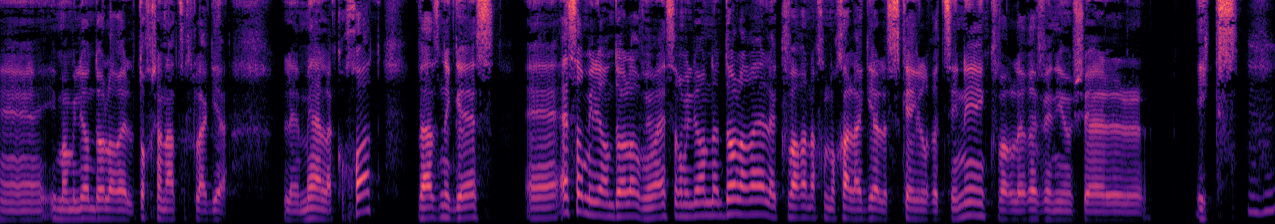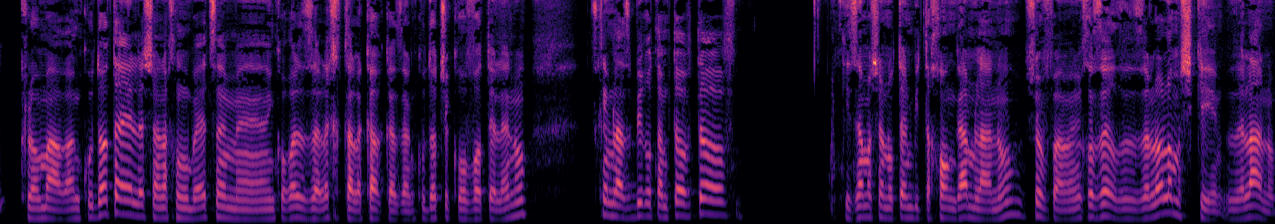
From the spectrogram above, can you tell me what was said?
אה, עם המיליון דולר האלה, תוך שנה צריך להגיע ל-100 לקוחות, ואז נגייס 10 מיליון דולר, ועם ה-10 מיליון דולר האלה כבר אנחנו נוכל להגיע לסקייל רציני, כבר ל-revenue של X. Mm-hmm. כלומר, הנקודות האלה שאנחנו בעצם, אני קורא לזה ללכת על הקרקע, זה הנקודות שקרובות אלינו, צריכים להסביר אותם טוב טוב. כי זה מה שנותן ביטחון גם לנו, שוב פעם, אני חוזר, זה, זה לא למשקיעים, זה לנו,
